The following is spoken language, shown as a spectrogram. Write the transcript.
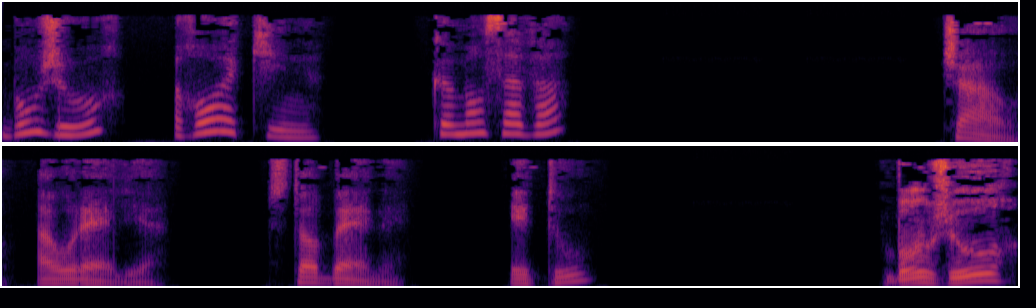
Bonjour, Joaquin. Comment ça va? Ciao, Aurelia. Sto bene. Et tu? Bonjour,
